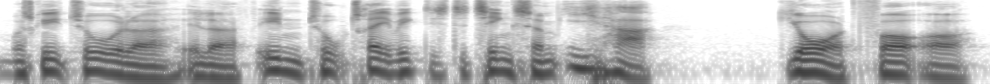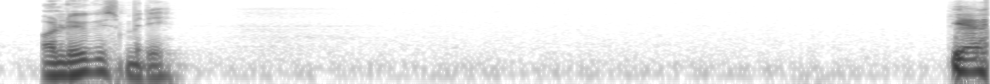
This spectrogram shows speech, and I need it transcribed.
måske to eller, eller en, to, tre vigtigste ting, som I har gjort for at, at lykkes med det? Ja,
